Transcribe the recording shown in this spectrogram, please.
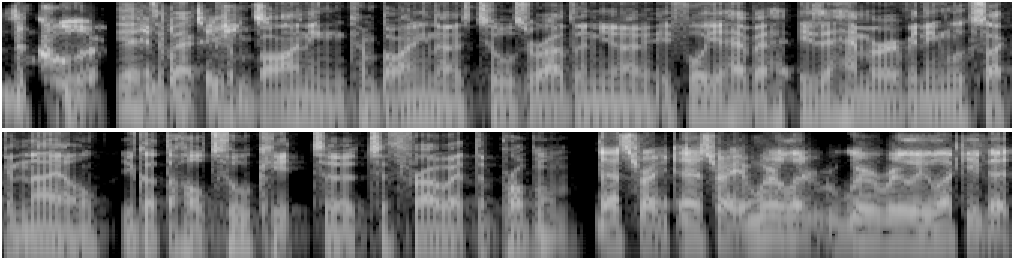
the cooler. Yeah, it's about combining combining those tools rather than, you know, if all you have a, is a hammer, everything looks like a nail, you've got the whole toolkit to, to throw at the problem. That's right. That's right. And we're, we're really lucky that,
